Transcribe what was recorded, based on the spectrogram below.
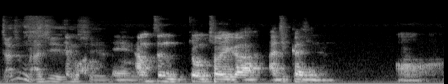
짜증 나지 뭐, 사실 네, 어. 아무튼 좀 저희가 아직까지는 어,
